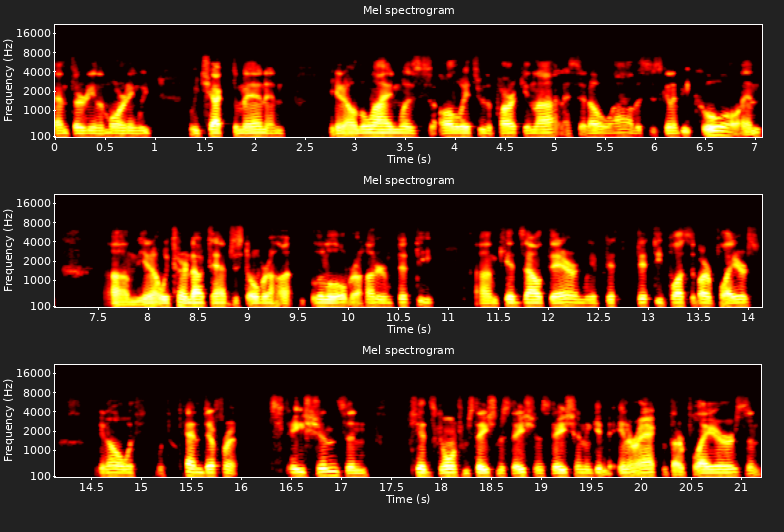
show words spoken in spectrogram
10:30 in the morning, we we checked them in, and you know the line was all the way through the parking lot. And I said, "Oh wow, this is going to be cool." And um, you know, we turned out to have just over a, a little over 150 um, kids out there, and we had 50 plus of our players, you know, with with 10 different stations and kids going from station to station to station and getting to interact with our players and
